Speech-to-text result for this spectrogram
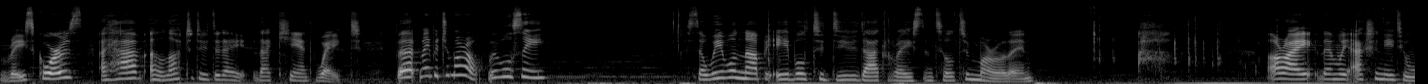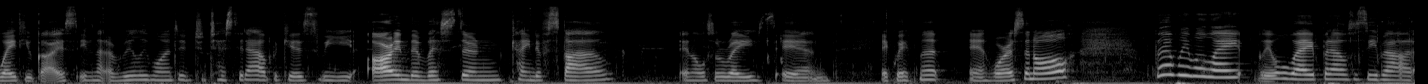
race course. I have a lot to do today that can't wait. But maybe tomorrow, we will see. So we will not be able to do that race until tomorrow then. Ah. Alright, then we actually need to wait you guys, even though I really wanted to test it out because we are in the western kind of style and also race and equipment and horse and all. But we will wait, we will wait, but I also see we're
